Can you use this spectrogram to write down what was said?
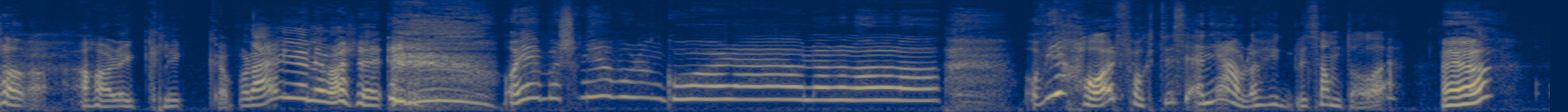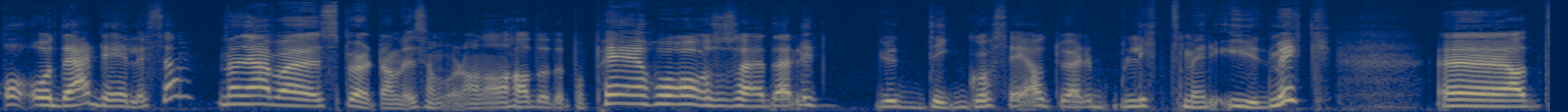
sånn, Har det klikka for deg, eller hva skjer? Og jeg bare sånn Ja, hvordan går det? Og, la, la, la, la. og vi har faktisk en jævla hyggelig samtale. Ja. Og, og det er det, liksom. Men jeg bare spurte han liksom hvordan han hadde det på PH, og så sa jeg det er litt digg å se at du er litt mer ydmyk. Eh, at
